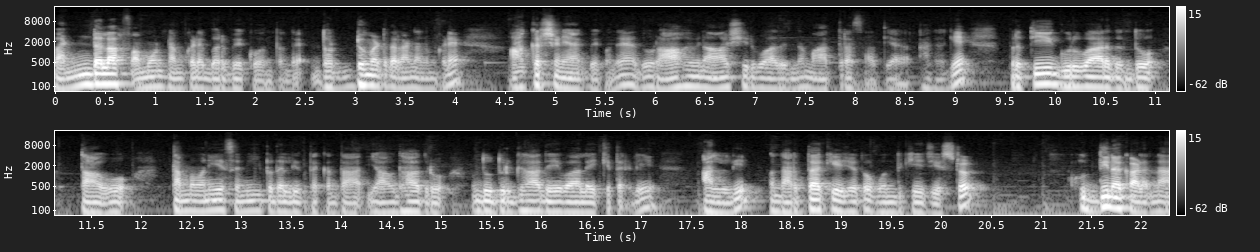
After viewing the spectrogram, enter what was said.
ಬಂಡಲ್ ಆಫ್ ಅಮೌಂಟ್ ನಮ್ಮ ಕಡೆ ಬರಬೇಕು ಅಂತಂದರೆ ದೊಡ್ಡ ಮಟ್ಟದ ಹಣ ನಮ್ಮ ಕಡೆ ಆಕರ್ಷಣೆ ಆಗಬೇಕು ಅಂದರೆ ಅದು ರಾಹುವಿನ ಆಶೀರ್ವಾದದಿಂದ ಮಾತ್ರ ಸಾಧ್ಯ. ಹಾಗಾಗಿ ಪ್ರತಿ ಗುರುವಾರದಂದು ತಾವು ತಮ್ಮ ಮನೆಯ ಸಮೀಪದಲ್ಲಿರ್ತಕ್ಕಂಥ ಯಾವುದಾದ್ರೂ ಒಂದು ದುರ್ಗಾ ದೇವಾಲಯಕ್ಕೆ ತೆರಳಿ ಅಲ್ಲಿ ಒಂದು ಅರ್ಧ ಕೆ ಜಿ ಅಥವಾ ಒಂದು ಕೆ ಜಿಯಷ್ಟು ಉದ್ದಿನ ಕಾಳನ್ನು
